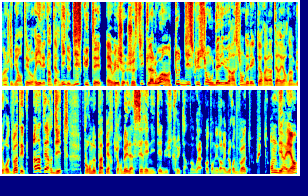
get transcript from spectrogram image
Hein, je dis bien en théorie, il est interdit de discuter. Et eh oui, je, je cite la loi, hein, toute discussion ou délibération d'électeurs à l'intérieur d'un bureau de vote est interdite pour ne pas perturber la sérénité du scrutin. Donc voilà, quand on est dans les bureaux de vote, on ne dit rien.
